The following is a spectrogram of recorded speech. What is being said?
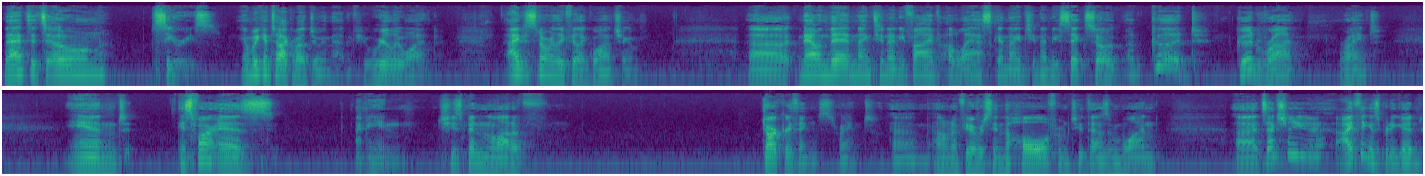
that's its own series. And we can talk about doing that if you really want. I just don't really feel like watching them. Uh, now and then, 1995, Alaska, 1996. So a good, good run, right? And as far as, I mean, she's been in a lot of darker things, right? Um, I don't know if you've ever seen The Hole from 2001. Uh, it's actually, I think it's pretty good.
